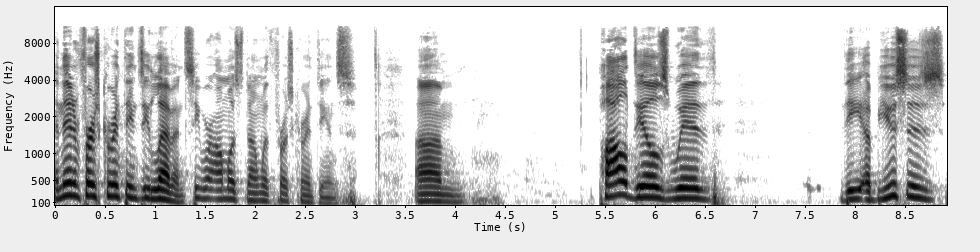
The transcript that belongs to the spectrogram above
and then in 1 Corinthians 11, see, we're almost done with 1 Corinthians. Um, Paul deals with the abuses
